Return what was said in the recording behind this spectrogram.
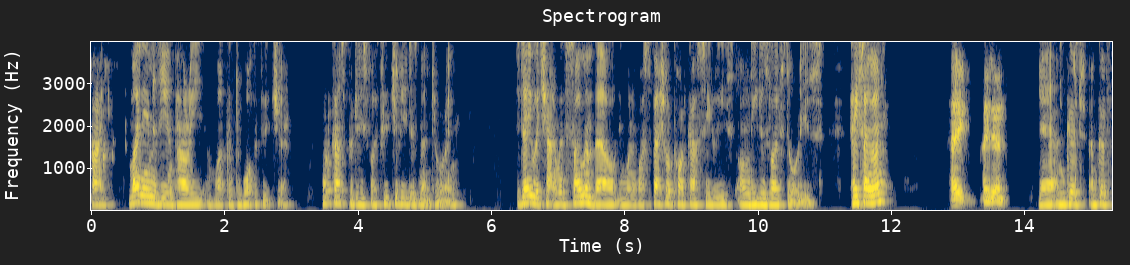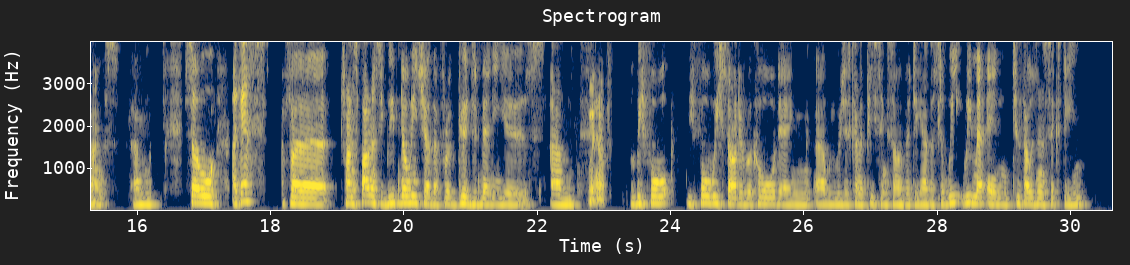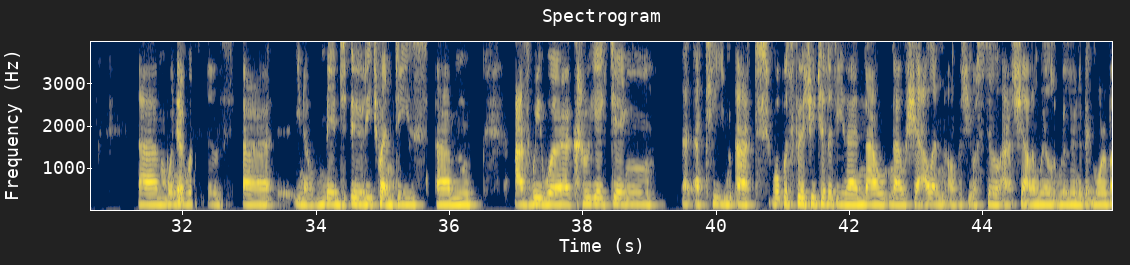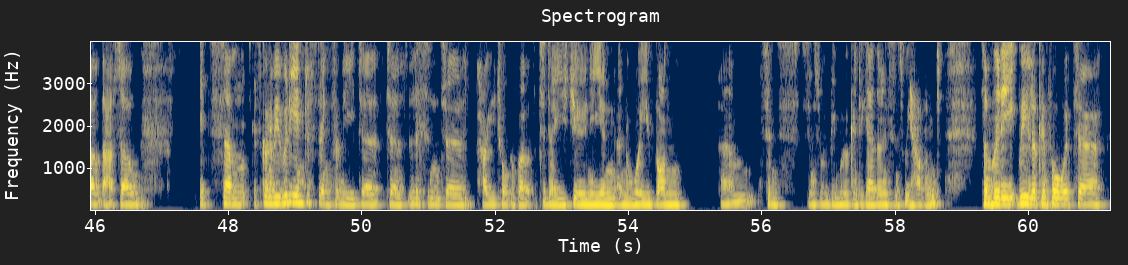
Hi, my name is Ian Parry, and welcome to What the Future, podcast produced by Future Leaders Mentoring. Today, we're chatting with Simon Bell in one of our special podcast series on leaders' life stories. Hey, Simon. Hey, how you doing? Yeah, I'm good. I'm good, thanks. Um, so I guess for transparency, we've known each other for a good many years. Um, We have. before before we started recording, uh, we were just kind of piecing some of it together. So we we met in 2016, um, when you Yep. were sort of uh, you know mid early 20s, um, as we were creating a, a team at what was First Utility then, now now Shell, and obviously you're still at Shell, and we'll we'll learn a bit more about that. So it's um it's going to be really interesting for me to to listen to how you talk about today's journey and and where you've gone um since since we've been working together and since we haven't. So I'm really really looking forward to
